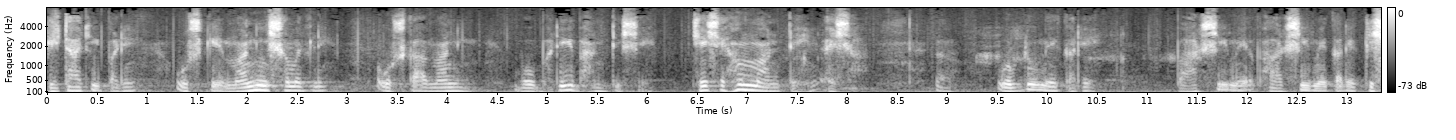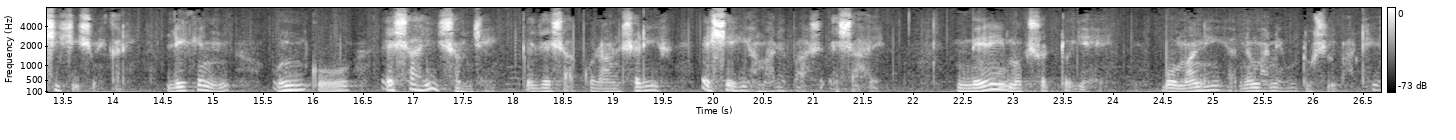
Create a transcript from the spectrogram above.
गीता जी पढ़ें, उसके मानी समझ लें, उसका मानी वो भरी भांति से जैसे हम मानते हैं ऐसा। उर्दू में करे फारसी में फारसी में करे, किसी चीज़ में करे, लेकिन उनको ऐसा ही समझे कि जैसा कुरान शरीफ ऐसे ही हमारे पास ऐसा है। मेरी मकसद तो ये है, वो माने या न माने वो दूसरी बात है।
